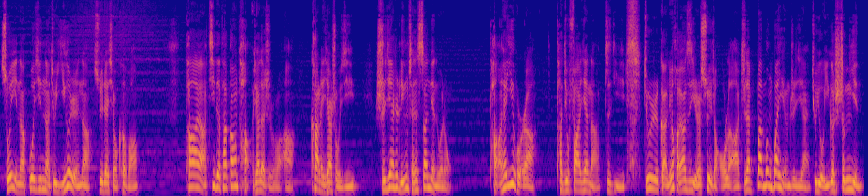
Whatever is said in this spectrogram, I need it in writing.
所以呢，郭鑫呢就一个人呢睡在小客房。他呀，记得他刚躺下的时候啊，看了一下手机，时间是凌晨三点多钟。躺下一会儿啊，他就发现呢自己就是感觉好像自己是睡着了啊，只在半梦半醒之间，就有一个声音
